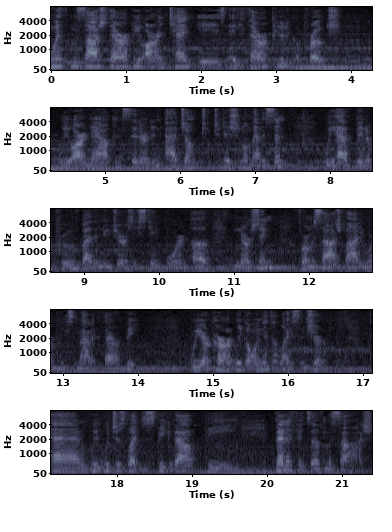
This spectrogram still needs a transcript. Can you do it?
with massage therapy, our intent is a therapeutic approach. We are now considered an adjunct to traditional medicine. We have been approved by the New Jersey State Board of Nursing for massage, bodywork, and somatic therapy. We are currently going into licensure, and we would just like to speak about the benefits of massage.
